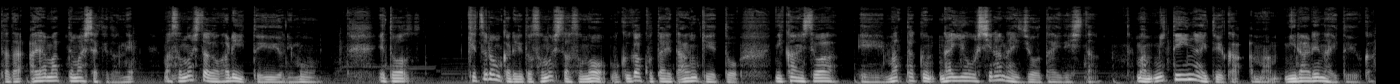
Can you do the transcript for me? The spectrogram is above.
ただ謝ってましたけどね。まあその人が悪いというよりも、えっと、結論から言うとその人はその僕が答えたアンケートに関しては、えー、全く内容を知らない状態でした。まあ見ていないというか、まあ見られないというか、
